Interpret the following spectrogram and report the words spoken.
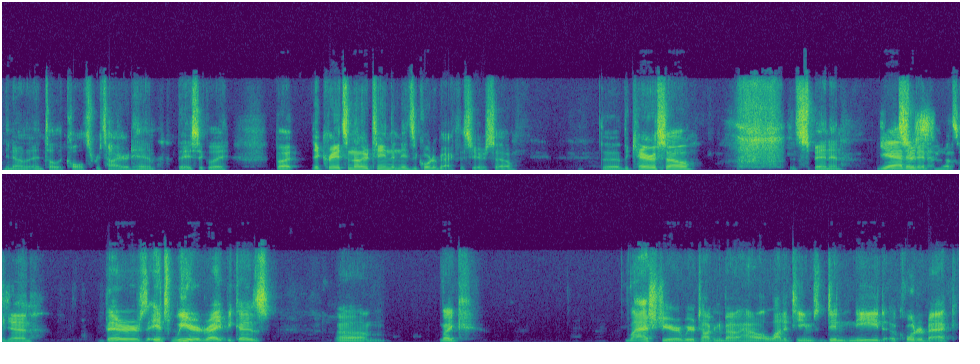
you know until the Colts retired him basically. But it creates another team that needs a quarterback this year, so the the carousel it's spinning. Yeah, it's there's spinning once again. There's it's weird, right? Because um like last year we were talking about how a lot of teams didn't need a quarterback.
